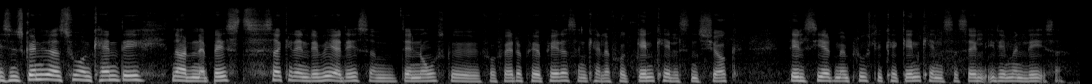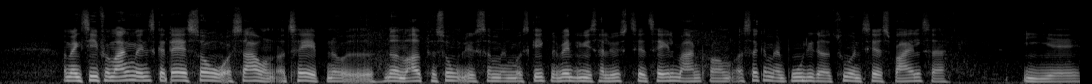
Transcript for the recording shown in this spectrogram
Jeg synes, skønlitteraturen kan det, når den er bedst. Så kan den levere det, som den norske forfatter Per Petersen kalder for genkendelsens chok. Det vil sige, at man pludselig kan genkende sig selv i det, man læser. Og man kan sige, at for mange mennesker, der er sorg og savn og tab noget, noget meget personligt, som man måske ikke nødvendigvis har lyst til at tale med andre om. Og så kan man bruge litteraturen til at spejle sig i, øh,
